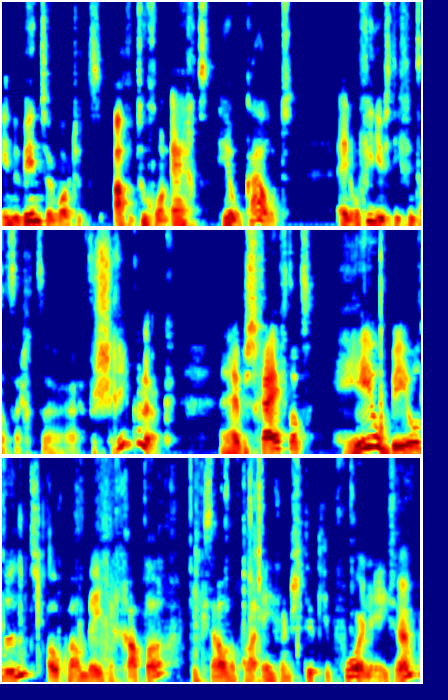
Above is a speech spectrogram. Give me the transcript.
In de winter wordt het af en toe gewoon echt heel koud. En Ovidius die vindt dat echt uh, verschrikkelijk. En hij beschrijft dat heel beeldend, ook wel een beetje grappig. Ik zal nog wel even een stukje voorlezen.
